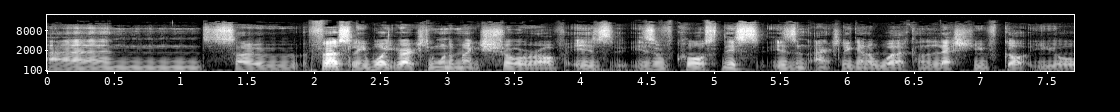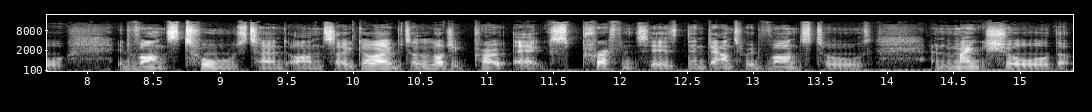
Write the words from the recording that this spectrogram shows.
And so, firstly, what you actually want to make sure of is, is of course, this isn't actually going to work unless you've got your advanced tools turned on. So go over to Logic Pro X, Preferences, then down to Advanced Tools, and make sure that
